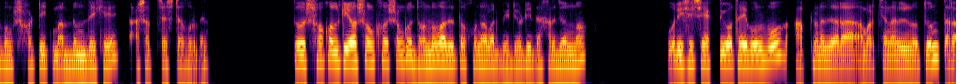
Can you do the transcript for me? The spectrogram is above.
এবং সঠিক মাধ্যম দেখে আসার চেষ্টা করবেন। তো সকলকে অসংখ্য, অসংখ্য ধন্যবাদ তখন আমার ভিডিওটি দেখার জন্য। পরিশেষে একটি কথাই বলব আপনারা যারা আমার চ্যানেলে নতুন তারা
